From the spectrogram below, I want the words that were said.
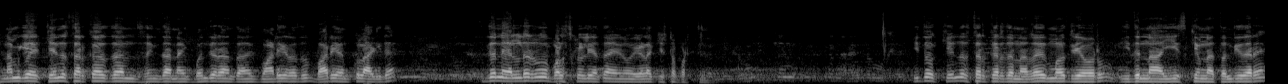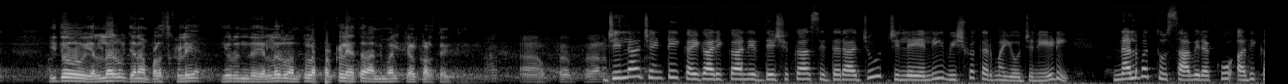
ನಮಗೆ ಕೇಂದ್ರ ಸರ್ಕಾರದಿಂದ ನಮಗೆ ಬಂದಿರೋ ಇದು ಮಾಡಿರೋದು ಭಾರಿ ಅನುಕೂಲ ಆಗಿದೆ. ಇದನ್ನು ಎಲ್ಲರೂ ಬಳಸ್ಕೊಳ್ಳಿ ಅಂತ ನಾನು ಹೇಳಕ್ಕೆ ಇಷ್ಟಪಡ್ತೀನಿ. ಇದು ಕೇಂದ್ರ ಸರ್ಕಾರದ ನರೇಂದ್ರ ಮೋದಿ ಅವರು ಇದನ್ನು ಈ ಸ್ಕೀಮ್ನ ತಂದಿದ್ದಾರೆ. ಇದು ಎಲ್ಲರೂ ಜನ ಬಳಸ್ಕೊಳ್ಳಿ ಇವರಿಂದ ಎಲ್ಲರೂ ಅನುಕೂಲ ಪಡ್ಕೊಳ್ಳಿ ಅಂತ ನಾನು ನಿಮ್ಮಲ್ಲಿ ಮೇಲೆ ಕೇಳ್ಕೊಳ್ತಾ ಇದ್ದೀನಿ. ಜಿಲ್ಲಾ ಜಂಟಿ ಕೈಗಾರಿಕಾ ನಿರ್ದೇಶಕ ಸಿದ್ದರಾಜು ಜಿಲ್ಲೆಯಲ್ಲಿ ವಿಶ್ವಕರ್ಮ ಯೋಜನೆಯಡಿ ನಲವತ್ತು ಸಾವಿರಕ್ಕೂ ಅಧಿಕ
